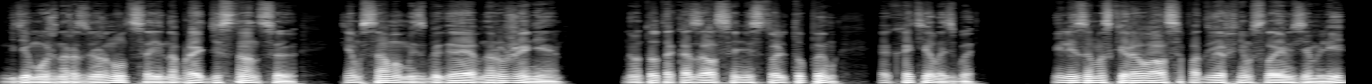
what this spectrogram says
где можно развернуться и набрать дистанцию, тем самым избегая обнаружения. Но тот оказался не столь тупым, как хотелось бы. Или замаскировался под верхним слоем земли,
